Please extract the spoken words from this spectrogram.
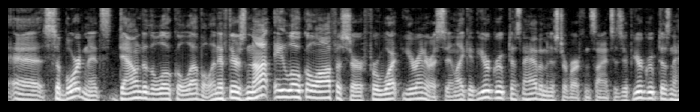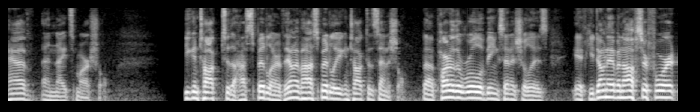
uh, subordinates down to the local level. And if there's not a local officer for what you're interested in, like if your group doesn't have a Minister of Arts and Sciences, if your group doesn't have a Knights Marshal, you can talk to the hospitaller. If they don't have a hospitaller, you can talk to the seneschal. Part of the rule of being seneschal is if you don't have an officer for it,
